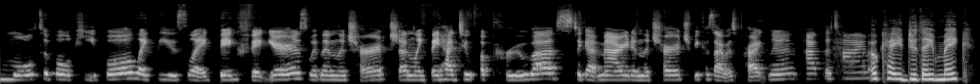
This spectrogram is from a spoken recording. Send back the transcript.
multiple people, like these like big figures within the church, and like they had to approve us to get married in the church because I was pregnant at the time. Okay, do they make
